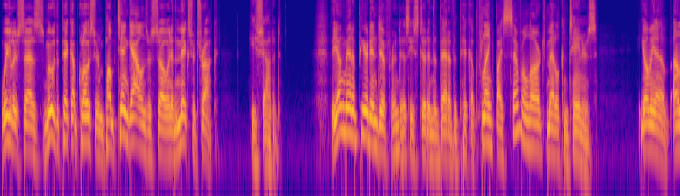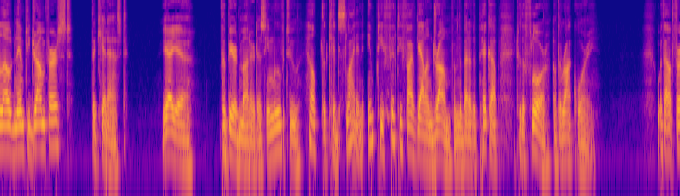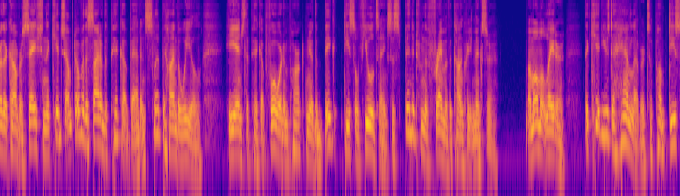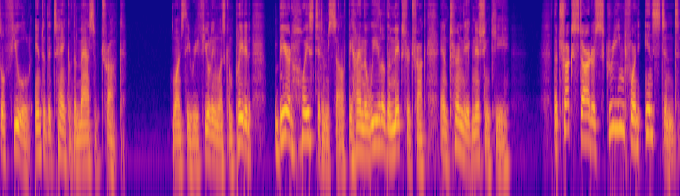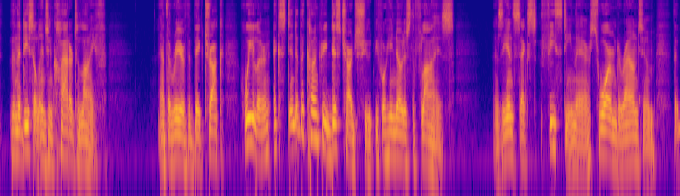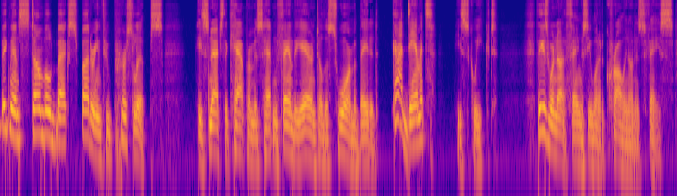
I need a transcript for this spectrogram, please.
Wheeler says, Move the pickup closer and pump 10 gallons or so into the mixer truck, he shouted. The young man appeared indifferent as he stood in the bed of the pickup, flanked by several large metal containers. You want me to unload an empty drum first? the kid asked. Yeah, yeah, the beard muttered as he moved to help the kid slide an empty 55 gallon drum from the bed of the pickup to the floor of the rock quarry. Without further conversation, the kid jumped over the side of the pickup bed and slid behind the wheel. He inched the pickup forward and parked near the big diesel fuel tank suspended from the frame of the concrete mixer. A moment later, the kid used a hand lever to pump diesel fuel into the tank of the massive truck. Once the refueling was completed, Beard hoisted himself behind the wheel of the mixer truck and turned the ignition key. The truck starter screamed for an instant, then the diesel engine clattered to life. At the rear of the big truck, Wheeler extended the concrete discharge chute before he noticed the flies. As the insects feasting there swarmed around him, the big man stumbled back, sputtering through pursed lips. He snatched the cap from his head and fanned the air until the swarm abated. God damn it, he squeaked. These were not things he wanted crawling on his face.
